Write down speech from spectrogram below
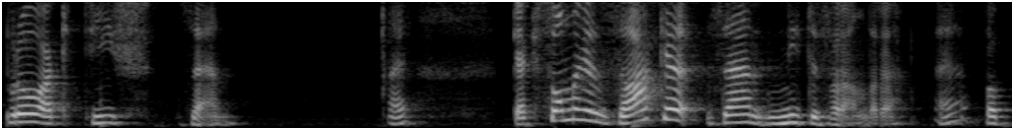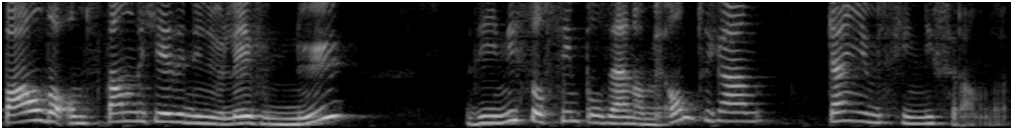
proactief zijn. Kijk, sommige zaken zijn niet te veranderen. Bepaalde omstandigheden in je leven nu, die niet zo simpel zijn om mee om te gaan, kan je misschien niet veranderen.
